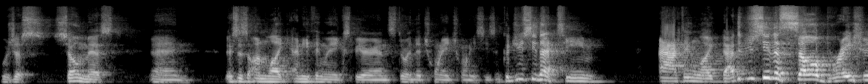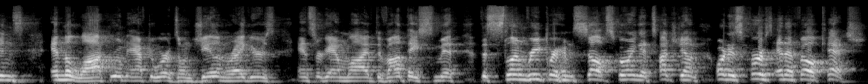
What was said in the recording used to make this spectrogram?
was just so missed. And this is unlike anything we experienced during the 2020 season. Could you see that team acting like that. Did you see the celebrations in the locker room afterwards on Jalen Reagor's Instagram Live? DeVonta Smith, the Slim Reaper himself, scoring a touchdown on his first NFL catch,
